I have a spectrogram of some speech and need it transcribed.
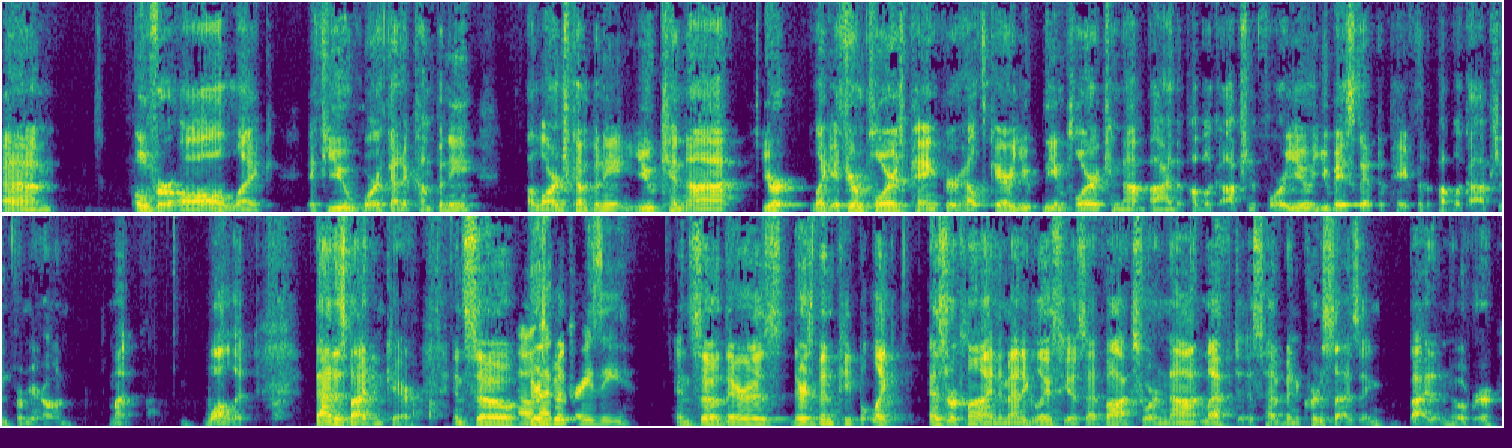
Um, overall, like if you work at a company, a large company, you cannot. You're like if your employer is paying for your healthcare, you the employer cannot buy the public option for you. You basically have to pay for the public option from your own money, wallet. That is Biden care, and so oh, there's been crazy. And so there is there's been people like Ezra Klein and Matt Yglesias at Vox, who are not leftists, have been criticizing Biden over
